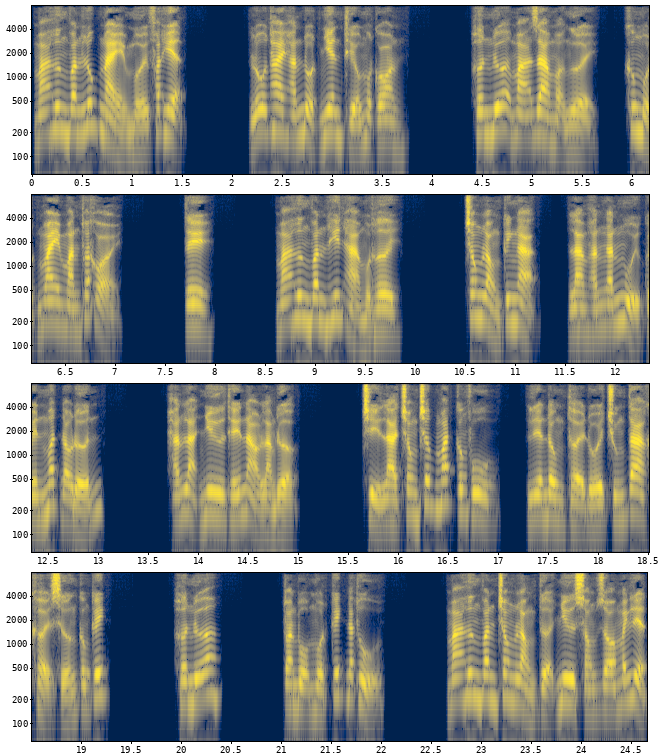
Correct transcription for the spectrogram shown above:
Mã Hưng Văn lúc này mới phát hiện. Lỗ thai hắn đột nhiên thiếu một con. Hơn nữa mã ra mọi người, không một may mắn thoát khỏi. T. Mã Hưng Văn hít hà một hơi. Trong lòng kinh ngạc, làm hắn ngắn ngủi quên mất đau đớn. Hắn lại như thế nào làm được? Chỉ là trong chớp mắt công phu, liền đồng thời đối chúng ta khởi xướng công kích. Hơn nữa, toàn bộ một kích đắc thủ. Mã Hưng Văn trong lòng tựa như sóng gió mãnh liệt,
